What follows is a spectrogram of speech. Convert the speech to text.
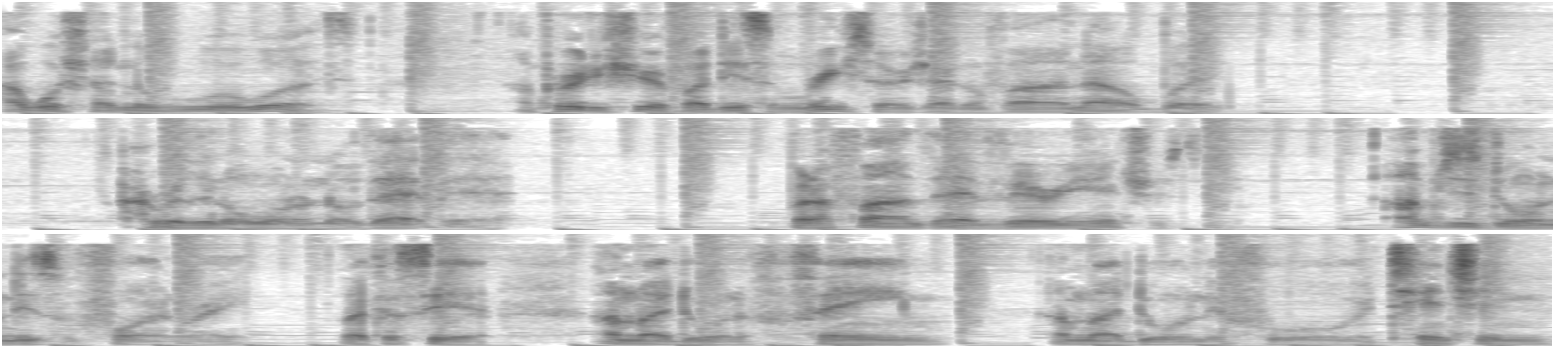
I wish I knew who it was. I'm pretty sure if I did some research, I could find out, but I really don't want to know that bad. But I find that very interesting. I'm just doing this for fun, right? Like I said, I'm not doing it for fame. I'm not doing it for attention.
